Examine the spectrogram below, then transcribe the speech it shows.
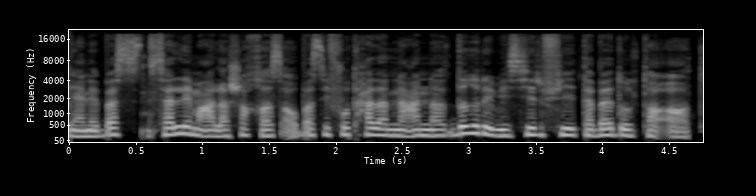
يعني بس نسلم على شخص أو بس يفوت حدا لعنا دغري بيصير في تبادل طاقات.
